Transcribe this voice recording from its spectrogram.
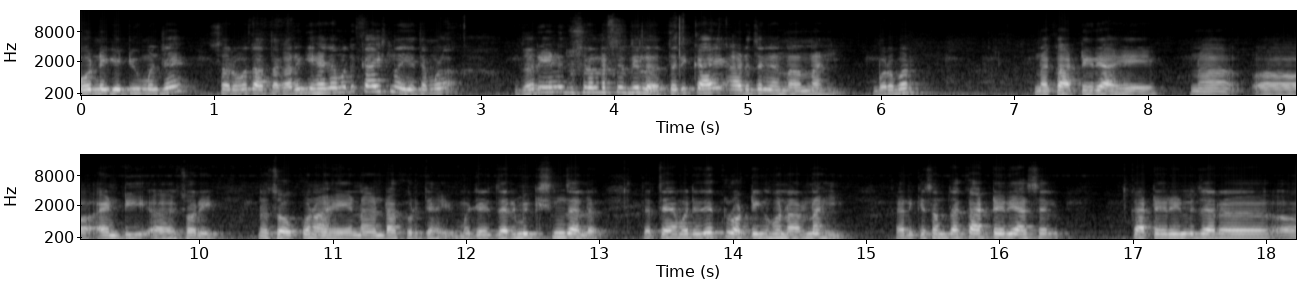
ओ निगेटिव्ह म्हणजे सर्व दाता कारण की ह्याच्यामध्ये काहीच नाही आहे त्यामुळं जरी याने दुसऱ्याला लक्ष दिलं तरी काय अडचण येणार नाही. बरोबर? ना काटेरी आहे ना अँटी सॉरी ना चौकोन आहे ना अंडाकृती आहे. म्हणजे जर मिक्सिंग झालं तर त्यामध्ये ते क्लॉटिंग होणार नाही. कारण की समजा काटेरी असेल काटेरीने जर अ,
